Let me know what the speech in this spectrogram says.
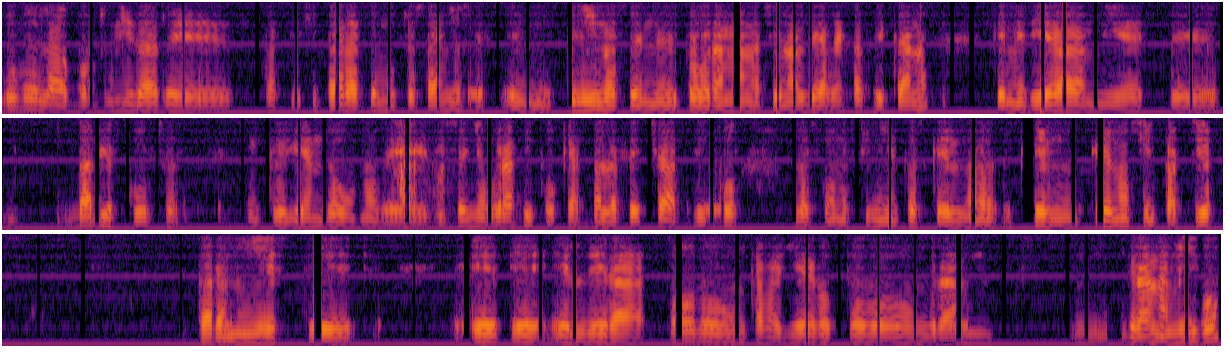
Tuve la oportunidad de participar hace muchos años en Pininos en el Programa Nacional de Abeja Africana, que me diera a mí este, varios cursos, incluyendo uno de diseño gráfico que hasta la fecha aplico los conocimientos que él, que él, nos impartió. Para mí, este, él, e, e, él, era todo un caballero, todo un gran, gran amigo,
